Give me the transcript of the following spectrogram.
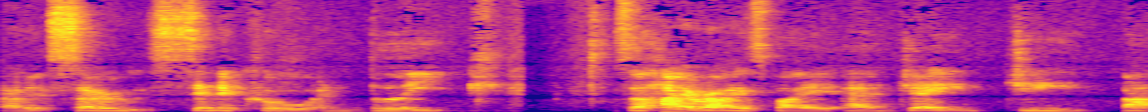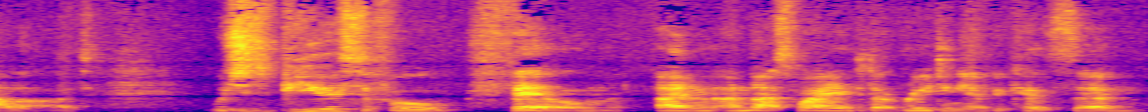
and it's so cynical and bleak. So High Rise by um, J.G. Ballard, which is a beautiful film, and, and that's why I ended up reading it because um,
